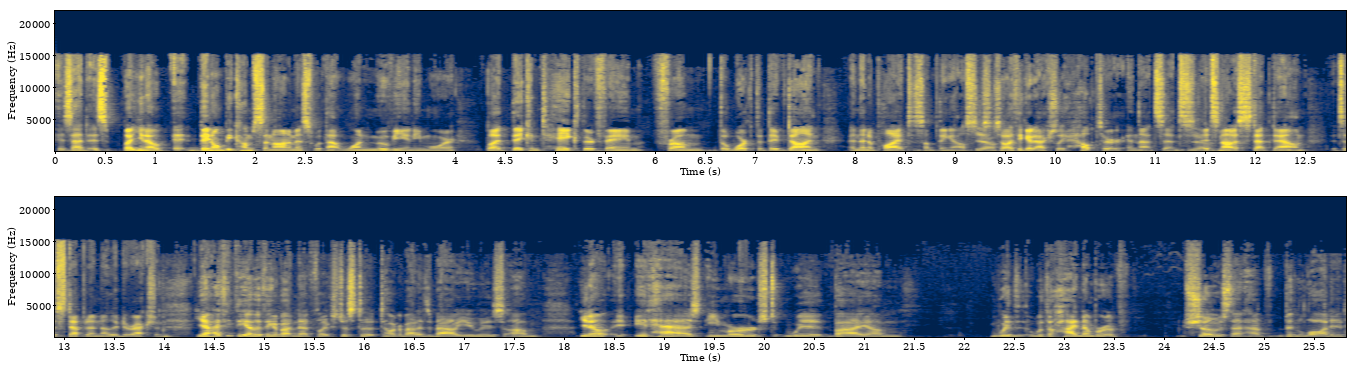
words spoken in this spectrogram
Is that is?" But you know, it, they don't become synonymous with that one movie anymore. But they can take their fame from the work that they've done and then apply it to something else. Yeah. So I think it actually helped her in that sense. Yeah. It's not a step down; it's a step in another direction. Yeah, I think the other thing about Netflix, just to talk about its value, is um, you know it, it has emerged with by um, with with a high number of shows that have been lauded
